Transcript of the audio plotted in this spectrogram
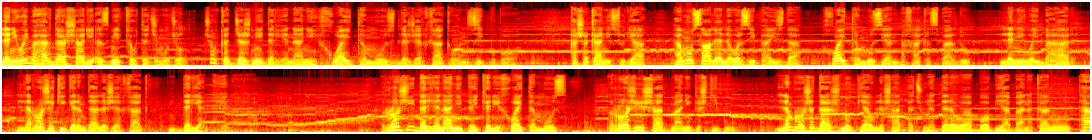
لە نیوەی بەهاردا شاری ئەزمیر کەوتە جمۆجۆڵ چونکە جەژنی دەرهێنانی خوای تەمووز لە ژێر خاکەوە نزیک ببۆوە قەشەکانی سووریا هەموو ساڵێ لە وەرزی پاییزدا خوای تەمووزیان بە خاکە سپارد و لە نیوەی بەهار لە ڕۆژێکی گەرمدا لە ژێر خاک دەریان هێنا ڕۆژی دەرهێنانی پەیکەری خوای تەمووز ڕۆژی شادمانی گشتی بوو لەم ڕۆژەدا ژن و پیاو لە شار ئەچوونە دەرەوە بۆ بیابانەکان و تا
